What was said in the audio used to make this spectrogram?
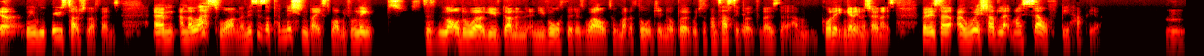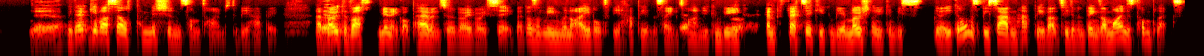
Yeah. We, we lose touch with our friends. Um, and the last one, and this is a permission based one, which will link to a lot of the work you've done and, and, you've authored as well, talking about the Thought Gym, your book, which is a fantastic book for those that haven't caught it. You can get it in the show notes. But it's a, I wish I'd let myself be happier. Mm. Yeah, yeah. We don't give ourselves permission sometimes to be happy. Uh, yeah. Both of us, minute, got parents who are very, very sick. That doesn't mean we're not able to be happy at the same time. You can be empathetic, you can be emotional, you can be, you know, you can almost be sad and happy about two different things. Our mind is complex.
